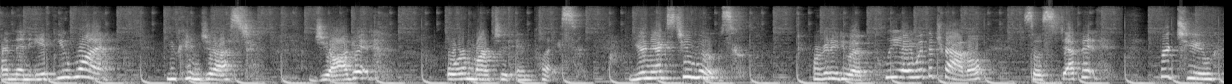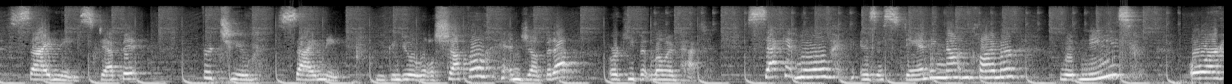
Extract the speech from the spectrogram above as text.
And then if you want, you can just jog it or march it in place. Your next two moves. We're gonna do a plie with a travel. So step it for two, side knee. Step it for two, side knee. You can do a little shuffle and jump it up or keep it low impact. Second move is a standing mountain climber with knees or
